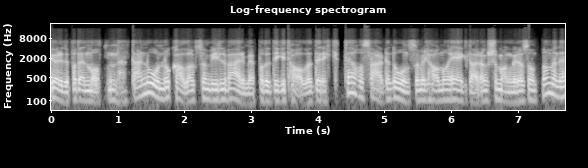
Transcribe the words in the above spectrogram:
gjøre det på den måten. Det er noen lokallag som vil være med på det digitale direkte, og så er det noen som vil ha noen egne arrangementer og sånt noe, men det,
